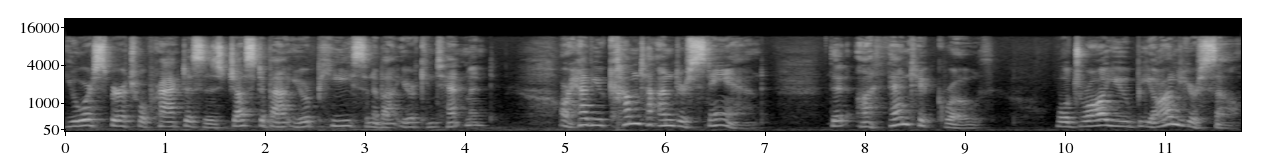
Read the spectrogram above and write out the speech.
your spiritual practice is just about your peace and about your contentment? Or have you come to understand that authentic growth will draw you beyond yourself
